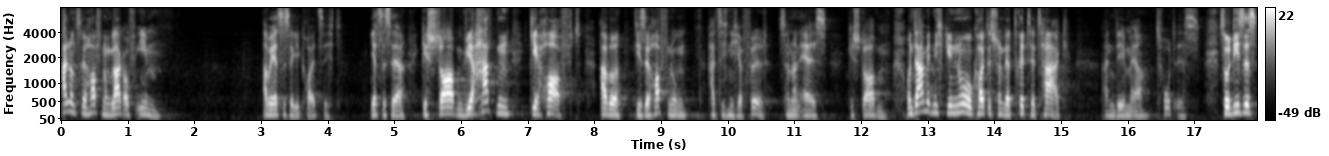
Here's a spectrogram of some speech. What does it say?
All unsere Hoffnung lag auf ihm. Aber jetzt ist er gekreuzigt. Jetzt ist er gestorben. Wir hatten gehofft, aber diese Hoffnung hat sich nicht erfüllt, sondern er ist gestorben. Und damit nicht genug, heute ist schon der dritte Tag, an dem er tot ist. So dieses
